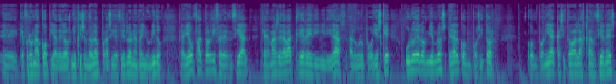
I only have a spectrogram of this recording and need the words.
eh, que fuera una copia de los New Kids on the Block, por así decirlo, en el Reino Unido. Pero había un factor diferencial que además le daba credibilidad al grupo, y es que uno de los miembros era el compositor. Componía casi todas las canciones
